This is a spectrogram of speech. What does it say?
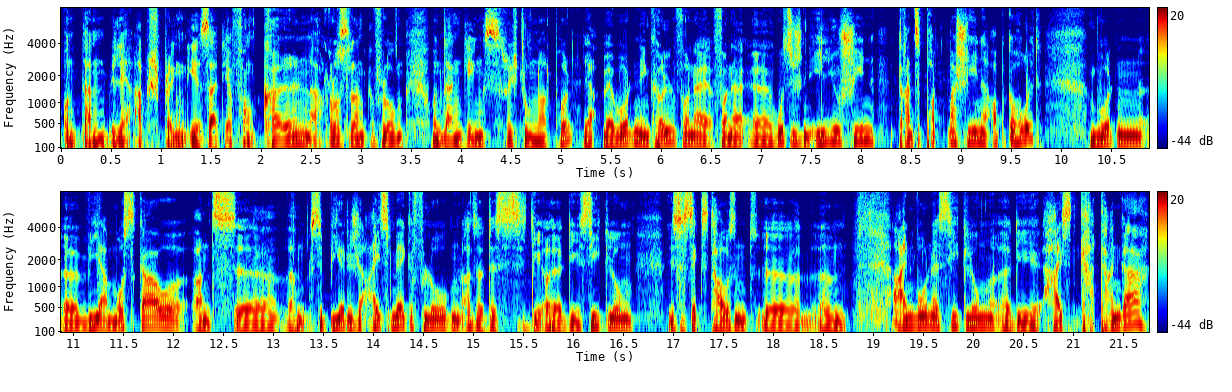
und dann will er abspringen. Ihr seid ja von Köln nach Russland geflogen und dann ging's Richtung Nordpol? Ja, wir wurden in Köln von einer, von einer äh, russischen Ilyushin Transportmaschine abgeholt, wurden äh, via Moskau ans äh, sibirische Eismeer geflogen. Also das die äh, die Siedlung, diese 6000 äh, ähm, Einwohnersiedlung, äh, die heißt Katanga.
